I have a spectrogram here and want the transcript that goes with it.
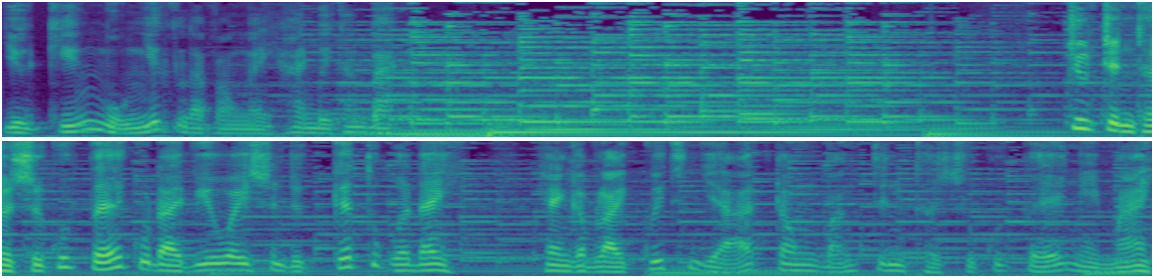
dự kiến muộn nhất là vào ngày 20 tháng 3. Chương trình thời sự quốc tế của đài VOA xin được kết thúc ở đây. Hẹn gặp lại quý thính giả trong bản tin thời sự quốc tế ngày mai.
